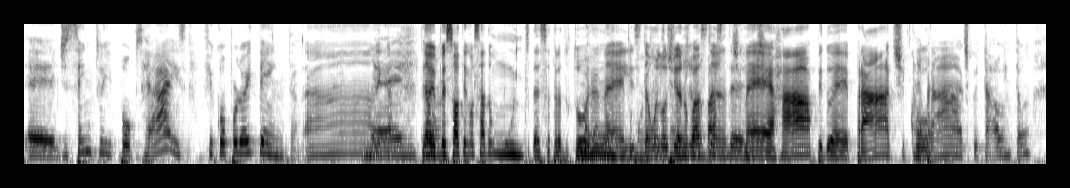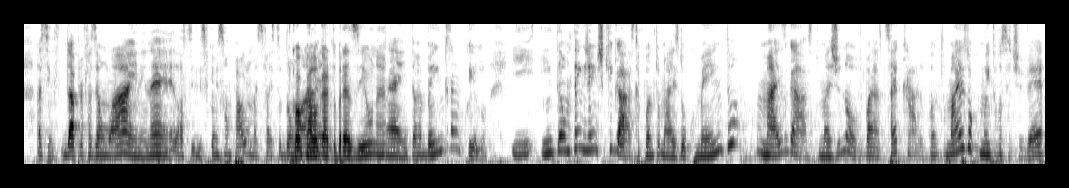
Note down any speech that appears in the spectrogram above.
é, de cento e poucos reais, ficou por 80. Ah, legal. né? Então, Não, e o pessoal tem gostado muito dessa tradutora, né? Muito, Eles muito, estão eles elogiando bastante, elogiando bastante. né? É rápido, é prático. é prático e tal. Então, assim, dá pra fazer online, né? Eles ficam em São Paulo, mas faz tudo online. Qualquer lugar do Brasil, né? É, então é bem tranquilo. E então tem gente que gasta. Quanto mais documento, mais gasto. Mas, de novo, barato sai caro. Quanto mais documento você tiver,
